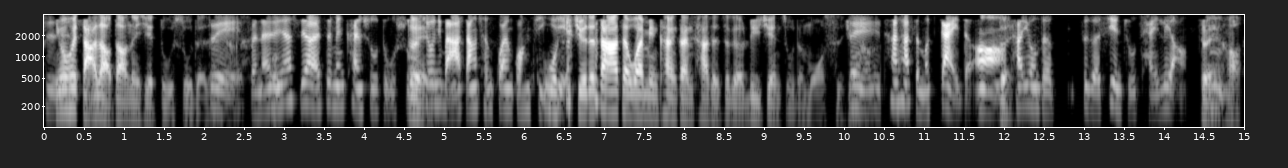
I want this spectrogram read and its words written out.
是因为会打扰到那些读书的人、啊。对，本来人家是要来这边看书读书，对结果你把它当成观光景我是。觉得大家在外面看看它的这个绿建筑的模式就好了。对，看它怎么盖的啊，对它用的这个建筑材料。对，嗯好、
